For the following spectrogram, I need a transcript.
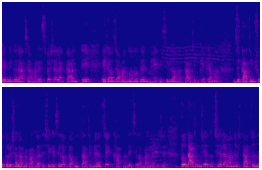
এর ভিতরে আছে আমার স্পেশাল একটা আংটি এটা হচ্ছে আমার ননদের মেয়ে দিছিল আমার তাজিমকে, কেমন? যে তাজিম সতেরো সালে আমরা বাংলাদেশে গেছিলাম, তখন তাজিমের হচ্ছে খাতনা দিয়েছিলাম বাংলাদেশে। তো তাজিম যেহেতু ছেলে মানুষ, তার জন্য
